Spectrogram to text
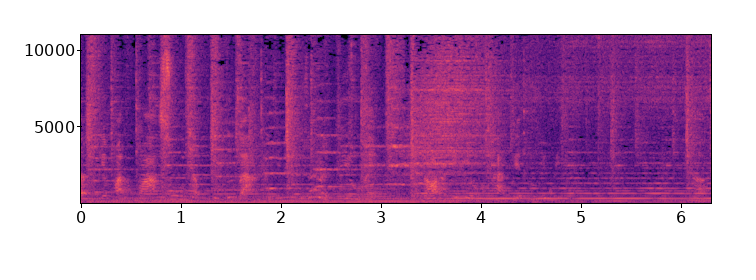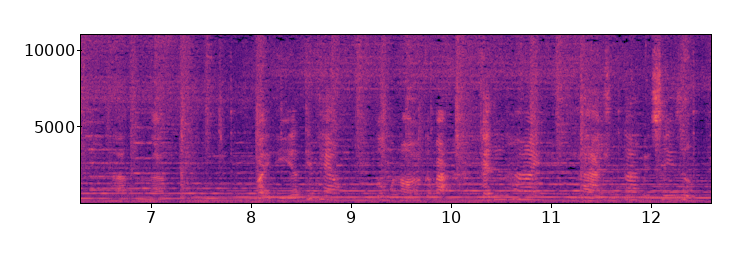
được cái văn hóa du nhập từ tư bản của những rất là nhiều này. Đó là cái điều khác biệt với mình. Vâng, à, à, vậy thì à, tiếp theo tôi muốn nói với các bạn cái thứ hai là chúng ta phải xây dựng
